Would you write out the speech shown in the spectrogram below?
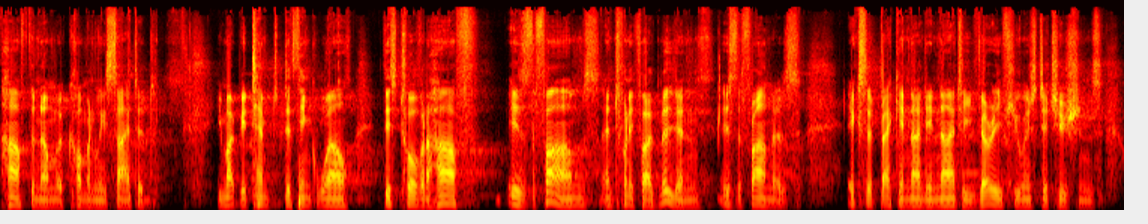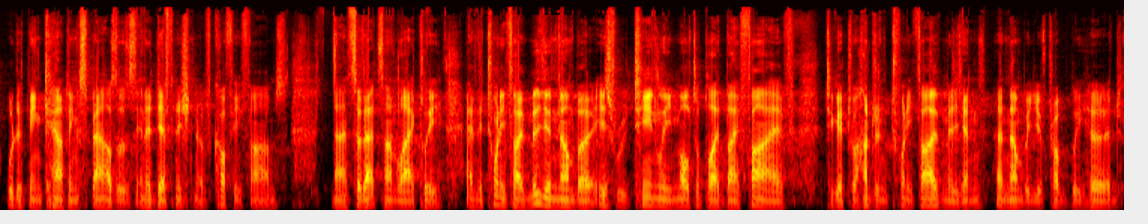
half the number commonly cited. You might be tempted to think, well, this 12.5 is the farms and 25 million is the farmers. except back in 1990, very few institutions would have been counting spouses in a definition of coffee farms. Uh, so that's unlikely. And the 25 million number is routinely multiplied by five to get to 125 million, a number you've probably heard,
